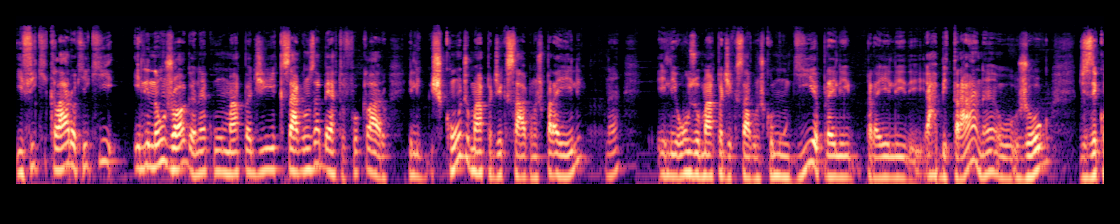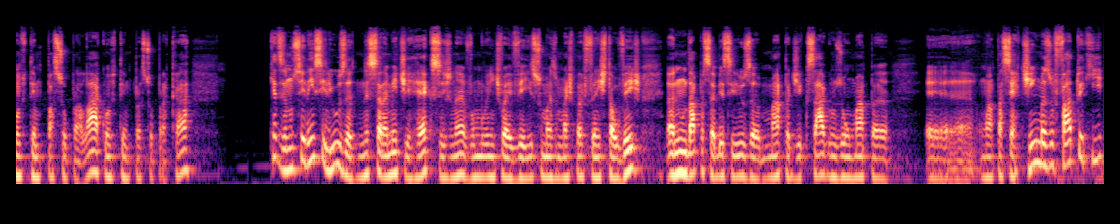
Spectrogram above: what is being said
E fique claro aqui que ele não joga né, com um mapa de hexágonos aberto, ficou claro. Ele esconde o mapa de hexágonos para ele, né? ele usa o mapa de hexágonos como um guia para ele, ele arbitrar né, o jogo, dizer quanto tempo passou para lá, quanto tempo passou para cá. Quer dizer, não sei nem se ele usa necessariamente hexes, né? Vamos, a gente vai ver isso mais, mais para frente, talvez. Ah, não dá para saber se ele usa mapa de hexágonos ou um mapa, é, um mapa certinho, mas o fato é que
